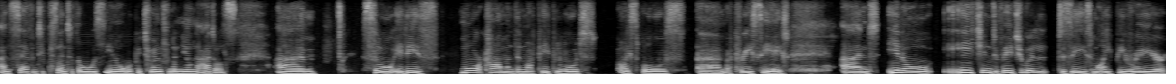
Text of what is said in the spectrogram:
and seventy percent of those, you know, would be children and young adults. Um, so it is more common than what people would, I suppose, um, appreciate. And you know, each individual disease might be rare.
